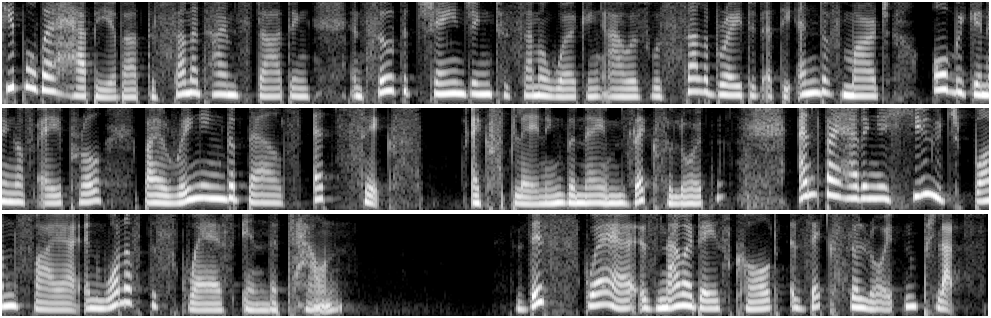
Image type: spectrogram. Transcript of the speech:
People were happy about the summertime starting, and so the changing to summer working hours was celebrated at the end of March or beginning of April by ringing the bells at 6, explaining the name Sechseläuten, and by having a huge bonfire in one of the squares in the town. This square is nowadays called Sechseläutenplatz.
